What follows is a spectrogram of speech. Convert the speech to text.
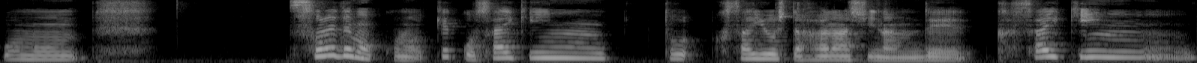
この、それでもこの結構最近と採用した話なんで、最近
